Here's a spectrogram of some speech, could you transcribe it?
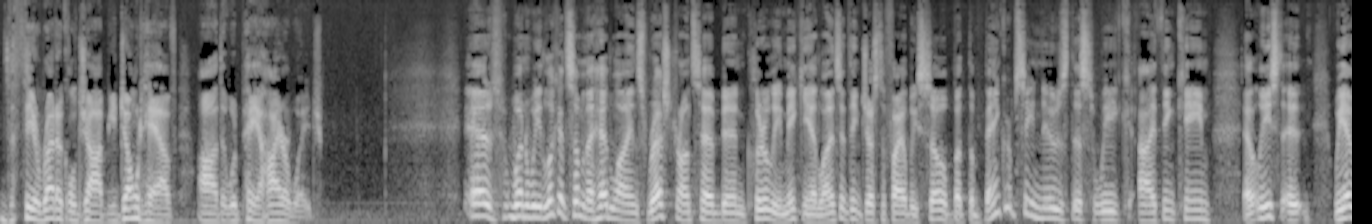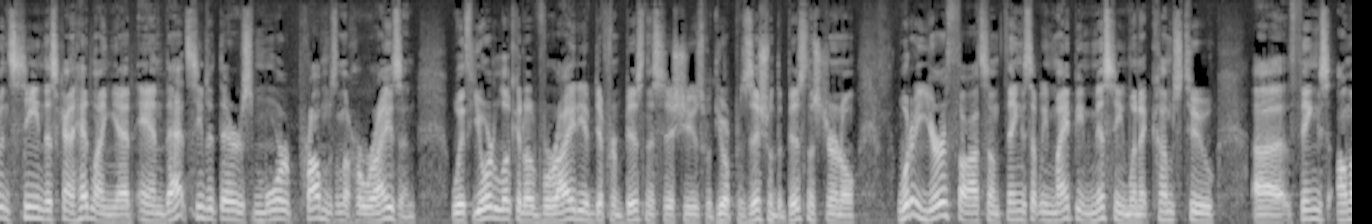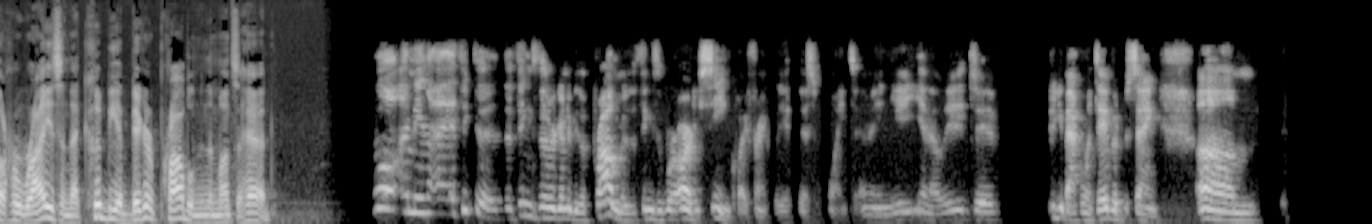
the theoretical job you don't have uh, that would pay a higher wage. And when we look at some of the headlines, restaurants have been clearly making headlines, I think justifiably so. But the bankruptcy news this week, I think, came at least uh, we haven't seen this kind of headline yet. And that seems that there's more problems on the horizon. With your look at a variety of different business issues, with your position with the Business Journal, what are your thoughts on things that we might be missing when it comes to uh, things on the horizon that could be a bigger problem in the months ahead? Well, I mean, I think the, the things that are going to be the problem are the things that we're already seeing, quite frankly, at this point. I mean, you, you know, to piggyback on what David was saying, um,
